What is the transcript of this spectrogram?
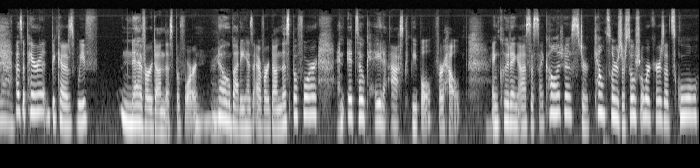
yeah. as a parent because we've never done this before. Nobody has ever done this before. And it's okay to ask people for help, including us as psychologists or counselors or social workers at school.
